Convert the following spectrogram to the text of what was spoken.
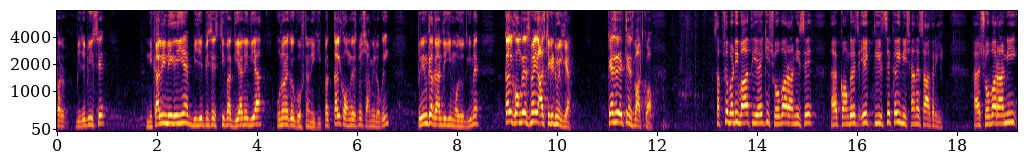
पर बीजेपी से निकाली नहीं गई हैं, बीजेपी से इस्तीफा दिया नहीं दिया, उन्होंने कोई घोषणा नहीं की। पर कल कांग्रेस में शामिल हो गई प्रियंका गांधी की मौजूदगी में। कल कांग्रेस में आज टिकट मिल गया। कैसे देखते हैं इस बात को आप? सबसे बड़ी बात यह है कि शोभा रानी से कांग्रेस एक तीर से कई निशाने साध रही है। शोभा रानी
